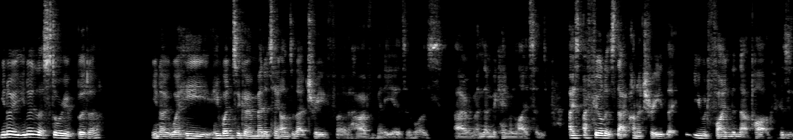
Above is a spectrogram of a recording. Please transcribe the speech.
you know, you know that story of Buddha, you know, where he he went to go and meditate under that tree for however many years it was, um, and then became enlightened. I, I feel it's that kind of tree that you would find in that park because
